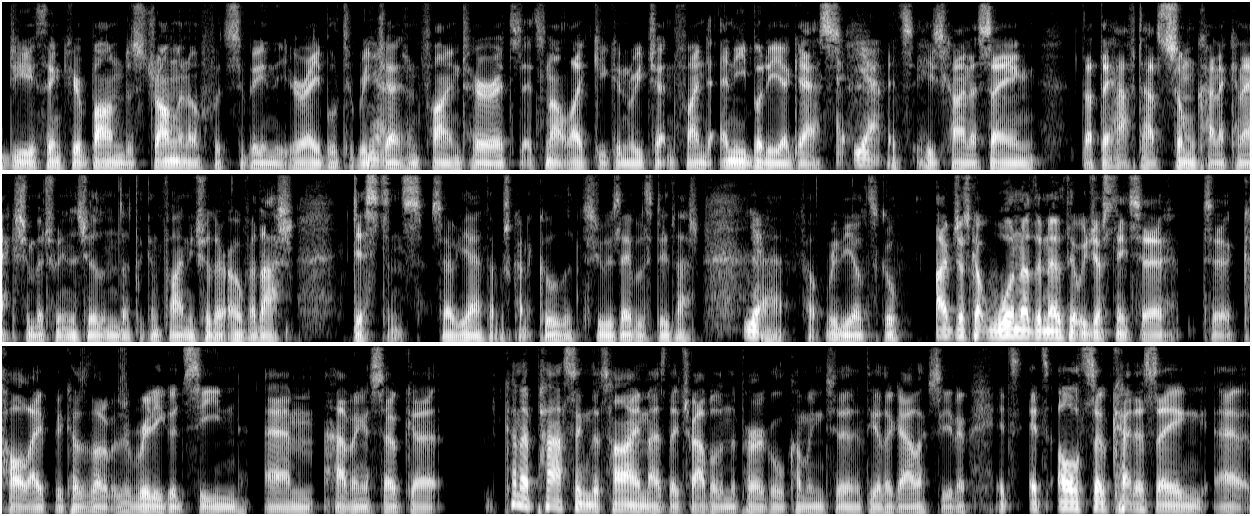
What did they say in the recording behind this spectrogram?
"Do you think your bond is strong enough with Sabine that you're able to reach Yeah. out and find her?" It's it's not like you can reach out and find anybody. I guess. yeah. It's he's kind of saying that they have to have some kind of connection between the two of them that they can find each other over that distance. So yeah, that was kind of cool that she was able to do that. Yeah. uh, felt really old school. I've just got one other note that we just need to to call out because I thought it was a really good scene. Um, having Ahsoka kind of passing the time as they travel in the Purrgil coming to the other galaxy. You know, it's, it's also kind of saying, uh,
